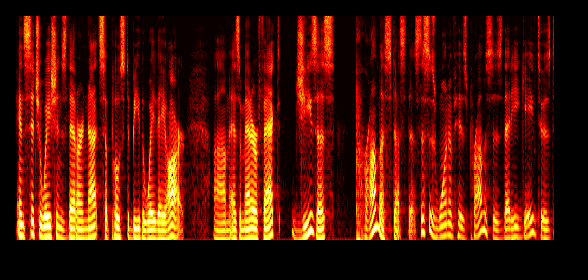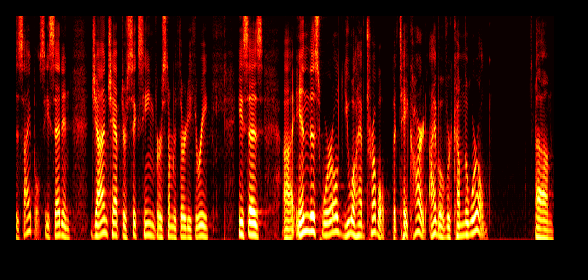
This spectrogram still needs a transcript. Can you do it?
and situations that are not supposed to be the way they are. Um, as a matter of fact, Jesus promised us this. This is one of his promises that he gave to his disciples. He said in John chapter 16, verse number 33, he says, uh, In this world you will have trouble, but take heart, I've overcome the world. Um,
